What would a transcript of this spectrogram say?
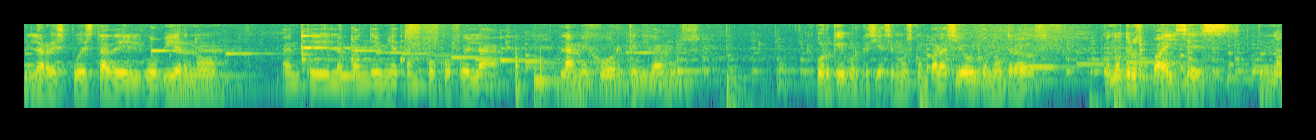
La respuesta del gobierno ante la pandemia tampoco fue la, la mejor que digamos. ¿Por qué? Porque si hacemos comparación con otros, con otros países, no,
